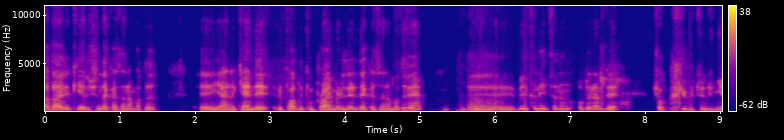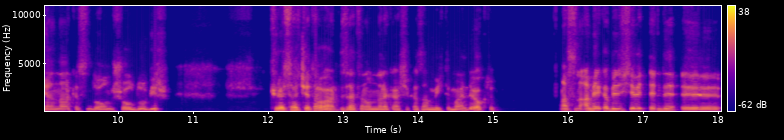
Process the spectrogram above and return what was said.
adaylık yarışını da kazanamadı. Eee, yani kendi Republican primary'leri de kazanamadı ve, eee, Bill Clinton'ın o dönemde çok güçlü, bütün dünyanın arkasında olmuş olduğu bir küresel çete vardı. Zaten onlara karşı kazanma ihtimali de yoktu. Aslında Amerika Birleşik Devletleri'nde, eee,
